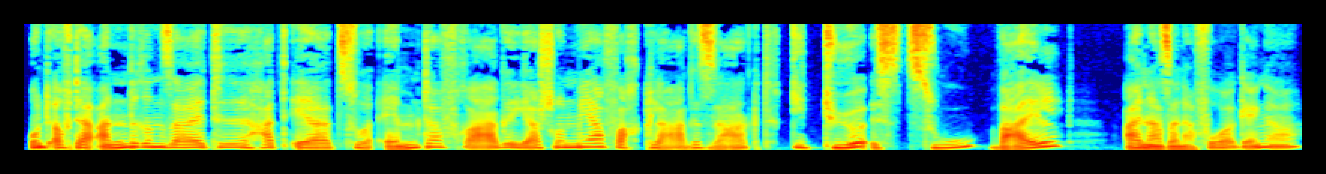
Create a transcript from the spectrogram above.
Und auf der anderen Seite hat er zur Ämterfrage ja schon mehrfach klar gesagt, die Tür ist zu, weil einer seiner Vorgänger,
